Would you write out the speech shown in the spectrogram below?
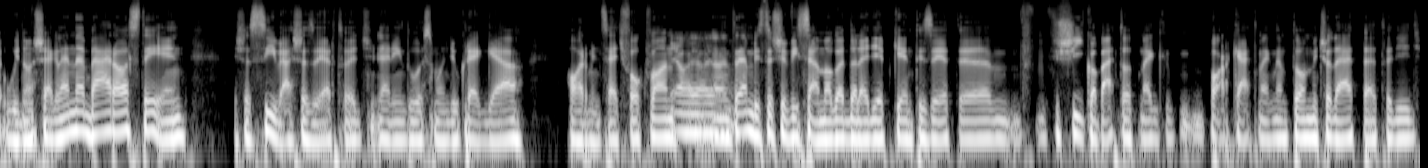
újdonság lenne, bár az tény, és a szívás azért, hogy elindulsz mondjuk reggel, 31 fok van. Ja, ja, ja. Nem biztos, hogy viszel magaddal egyébként izét, síkabátot, meg parkát, meg nem tudom micsodát, tehát hogy így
